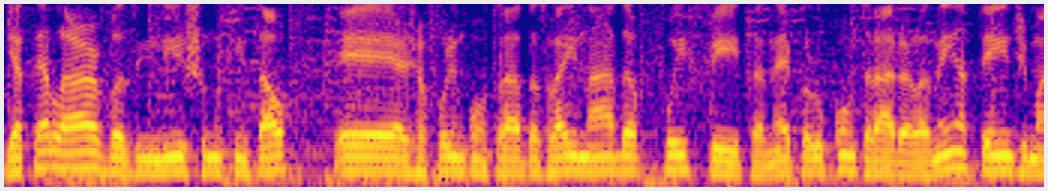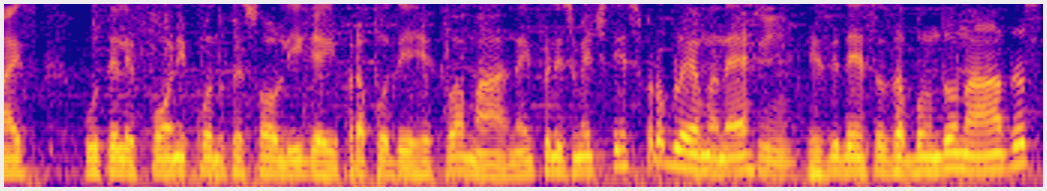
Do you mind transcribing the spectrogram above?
e até larvas em lixo no quintal é, já foram encontradas lá e nada foi feita, né? Pelo contrário, ela nem atende mais o telefone quando o pessoal liga aí para poder reclamar, né? Infelizmente tem esse problema, né? Sim. Residências abandonadas,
